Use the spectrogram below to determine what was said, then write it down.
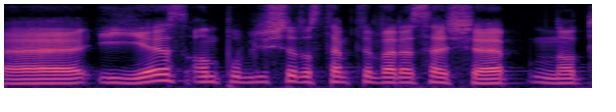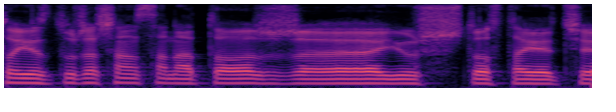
E, I jest on publicznie dostępny w RSS-ie, no to jest duża szansa na to, że już dostajecie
